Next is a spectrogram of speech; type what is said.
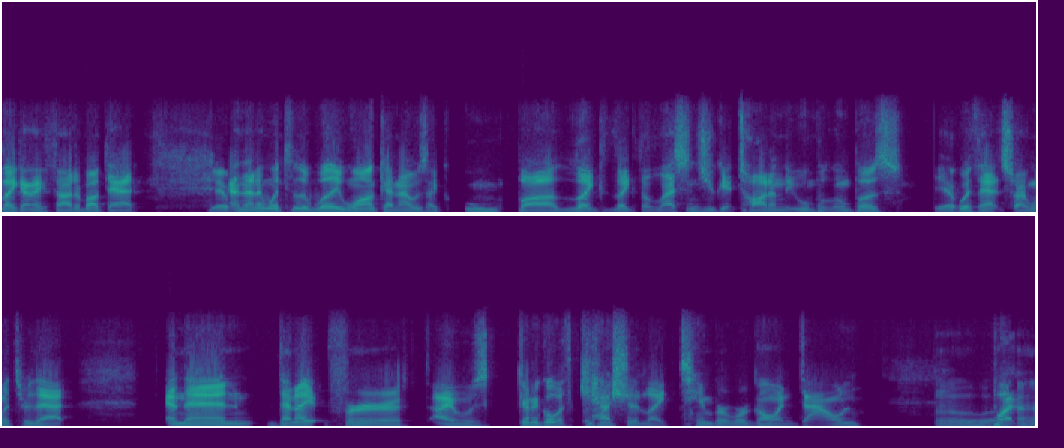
like I thought about that, yep. and then I went to the Willy Wonka and I was like oompa like like the lessons you get taught in the Oompa Loompas yep. with that. So I went through that, and then then I for I was gonna go with Kesha like Timber we're going down, oh, but okay.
